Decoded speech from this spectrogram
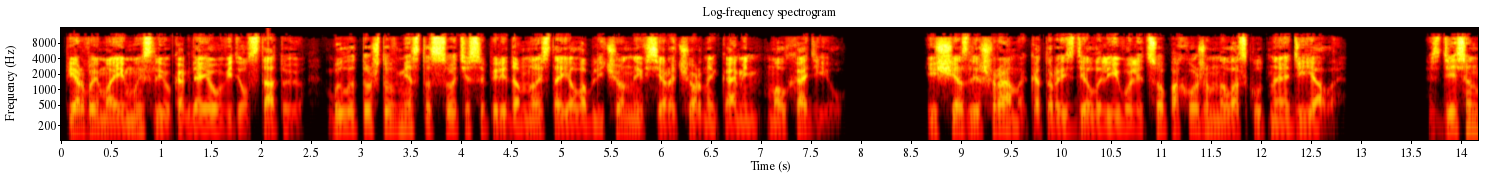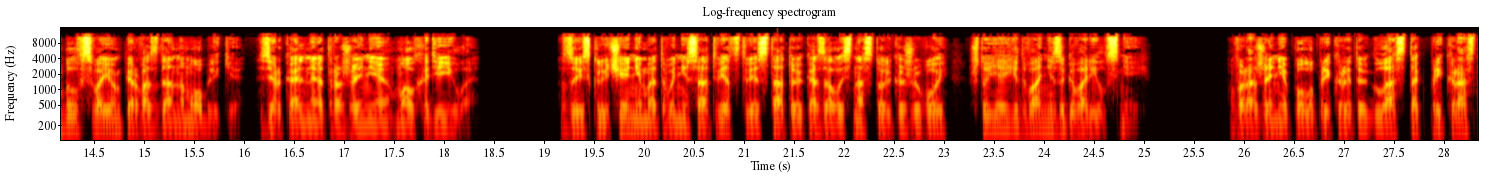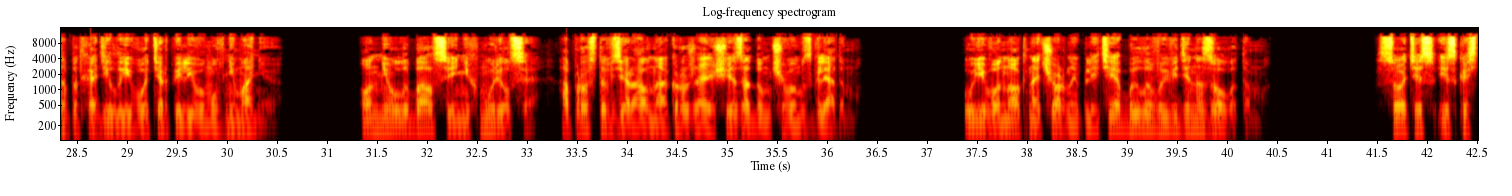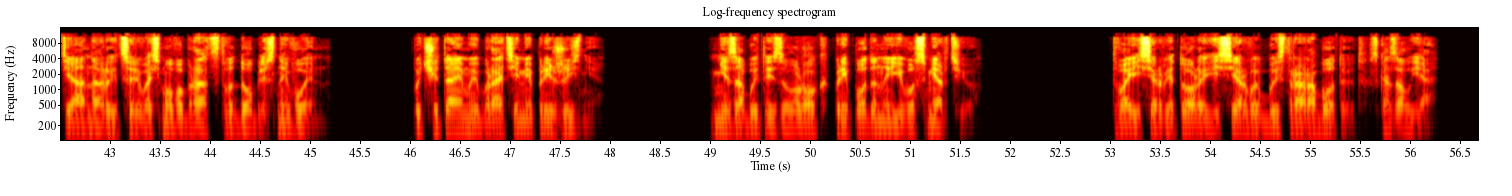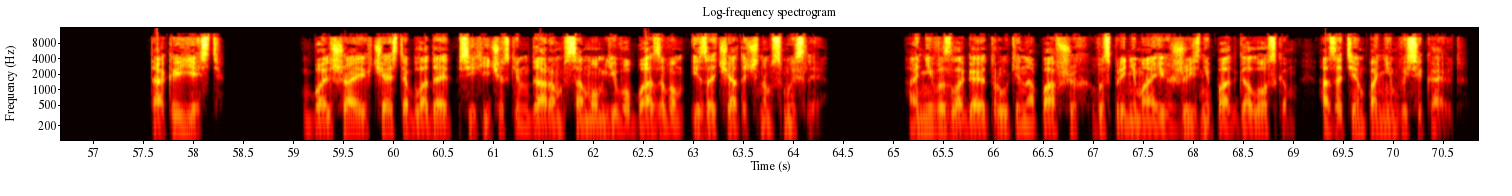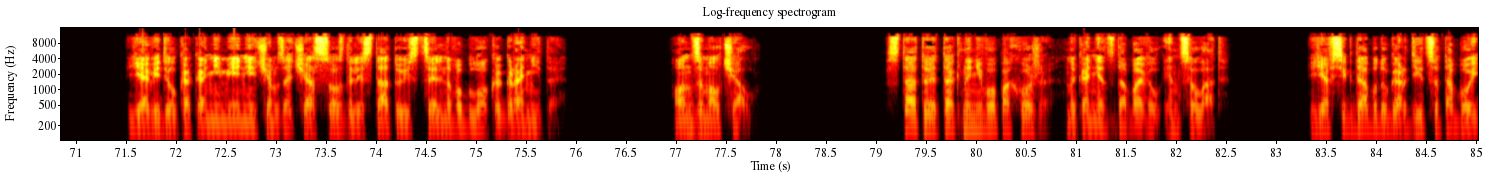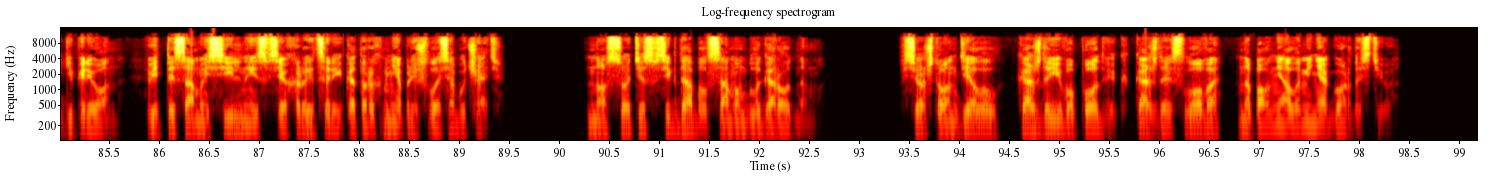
Первой моей мыслью, когда я увидел статую, было то, что вместо Сотиса передо мной стоял облеченный в серо-черный камень Малхадиил. Исчезли шрамы, которые сделали его лицо похожим на лоскутное одеяло. Здесь он был в своем первозданном облике, зеркальное отражение Малхадиила. За исключением этого несоответствия статуя казалась настолько живой, что я едва не заговорил с ней. Выражение полуприкрытых глаз так прекрасно подходило его терпеливому вниманию. Он не улыбался и не хмурился, а просто взирал на окружающее задумчивым взглядом. У его ног на черной плите было выведено золотом. Сотис из Костиана, рыцарь восьмого братства, доблестный воин. Почитаемый братьями при жизни незабытый за урок, преподанный его смертью. «Твои сервиторы и сервы быстро работают», — сказал я. Так и есть. Большая их часть обладает психическим даром в самом его базовом и зачаточном смысле. Они возлагают руки на павших, воспринимая их жизни по отголоскам, а затем по ним высекают. Я видел, как они менее чем за час создали статую из цельного блока гранита. Он замолчал. «Статуя так на него похожа», — наконец добавил Энцелад. «Я всегда буду гордиться тобой, Гиперион, ведь ты самый сильный из всех рыцарей, которых мне пришлось обучать. Но Сотис всегда был самым благородным. Все, что он делал, каждый его подвиг, каждое слово наполняло меня гордостью.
